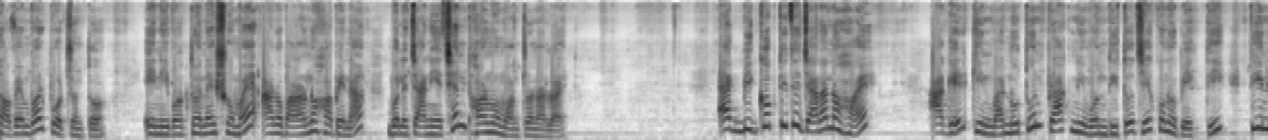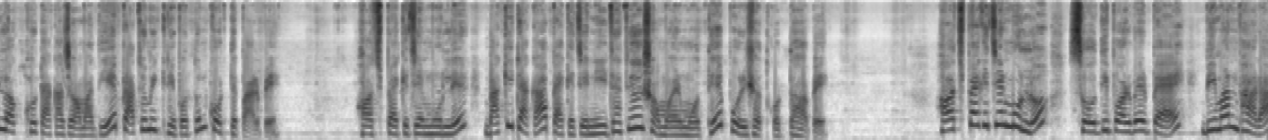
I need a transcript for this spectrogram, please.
নভেম্বর পর্যন্ত। এই নিবন্ধনের সময় আরও বাড়ানো হবে না বলে জানিয়েছেন ধর্ম মন্ত্রণালয়। এক বিজ্ঞপ্তিতে জানানো হয়, আগের কিংবা নতুন প্রাক নিবন্ধিত যে কোনো ব্যক্তি তিন লক্ষ টাকা জমা দিয়ে প্রাথমিক নিবন্ধন করতে পারবে। হজ প্যাকেজের মূল্যের বাকি টাকা প্যাকেজের নির্ধারিত সময়ের মধ্যে পরিশোধ করতে হবে। হজ প্যাকেজের মূল্য সৌদি পর্বের ব্যয়, বিমান ভাড়া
